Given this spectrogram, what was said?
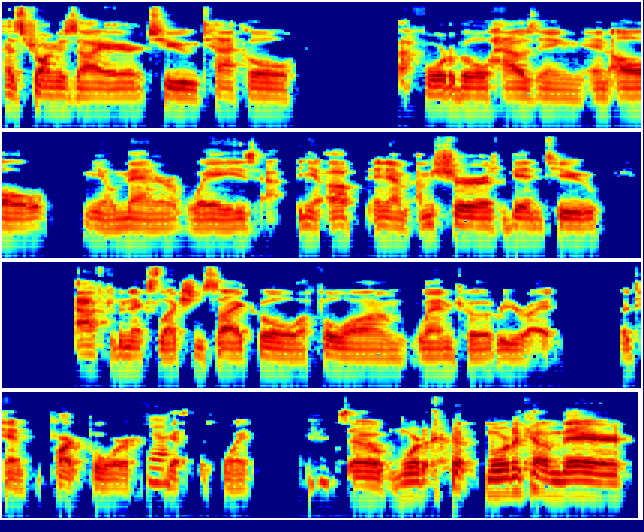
has strong desire to tackle affordable housing in all you know manner of ways. You know, up and I'm, I'm sure as we get into after the next election cycle, a full on land code rewrite attempt, part four. Yeah. at this point. So more to, more to come there.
